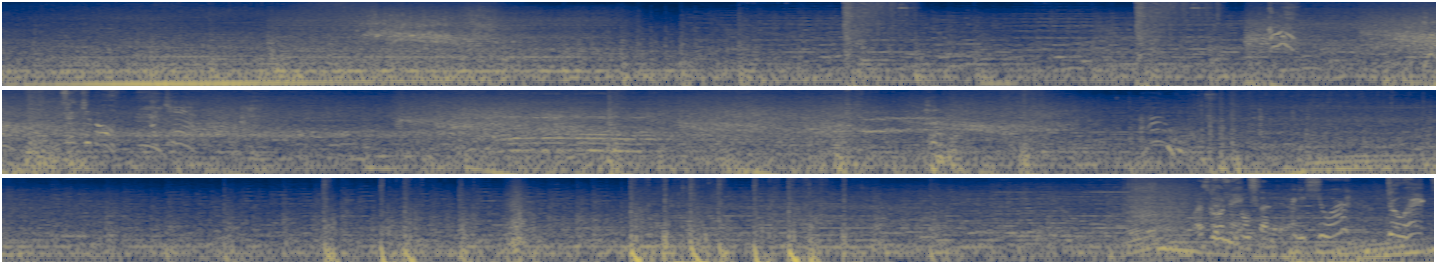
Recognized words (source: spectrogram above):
Est-ce que tu penses aller Are you sure? Do it!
